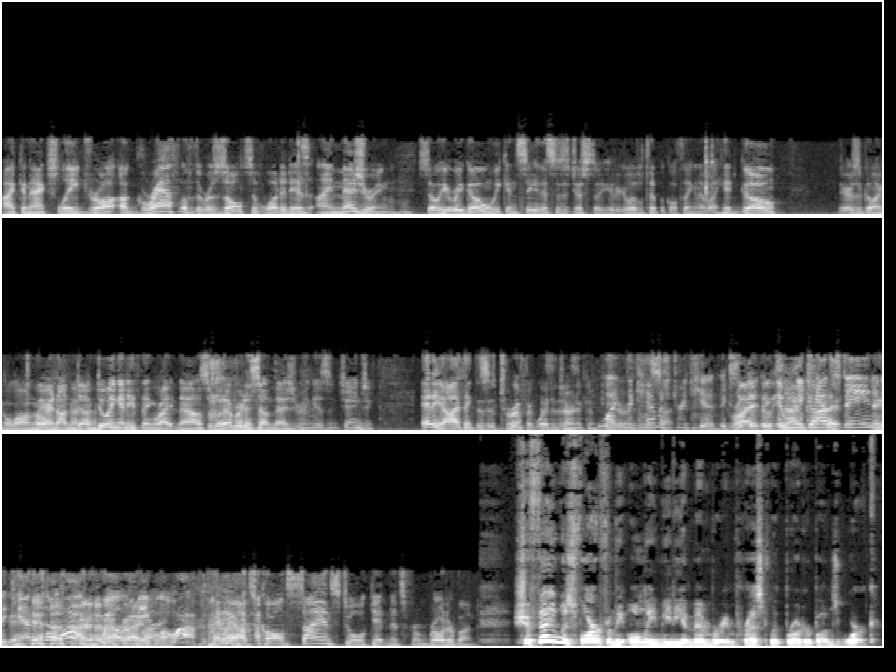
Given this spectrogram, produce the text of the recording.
I can actually draw a graph of the results of what it is I'm measuring. Mm-hmm. So here we go, and we can see this is just a, a little typical thing. And if I hit go, there's it going along there. And I'm not doing anything right now, so whatever it is I'm measuring isn't changing. Anyhow, I think this is a terrific way Yes, to turn a computer Like the into a sci- chemistry kit, except Right, that it, exactly. it can't it. stain and it can't blow up. Well, it may blow up. Anyhow, it's called Science Toolkit, and it's from Broderbund. Cheifet was far from the only media member impressed with Broderbund's work.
